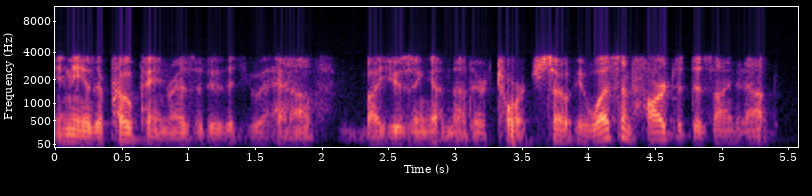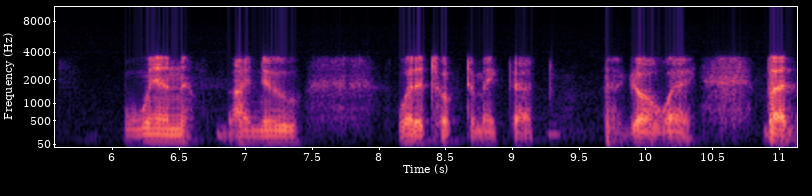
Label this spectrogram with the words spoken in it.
any of the propane residue that you would have by using another torch. So it wasn't hard to design it out when I knew what it took to make that uh, go away. But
